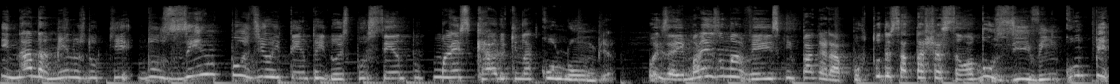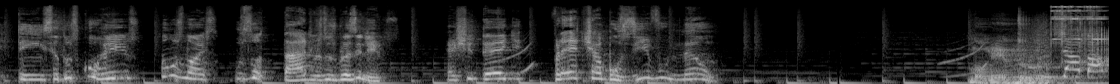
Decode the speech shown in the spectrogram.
e nada menos do que 282% mais caro que na Colômbia. Pois é, e mais uma vez, quem pagará por toda essa taxação abusiva e incompetência dos Correios somos nós, os otários dos brasileiros. Hashtag frete abusivo não. Momento. Jabá.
